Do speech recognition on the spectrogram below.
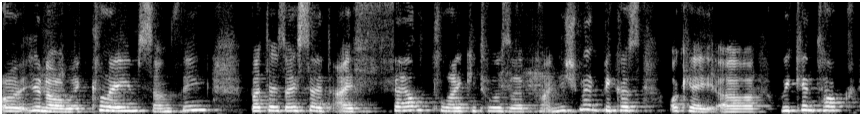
uh, you know like claim something but as i said i felt like it was a punishment because okay uh, we can talk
